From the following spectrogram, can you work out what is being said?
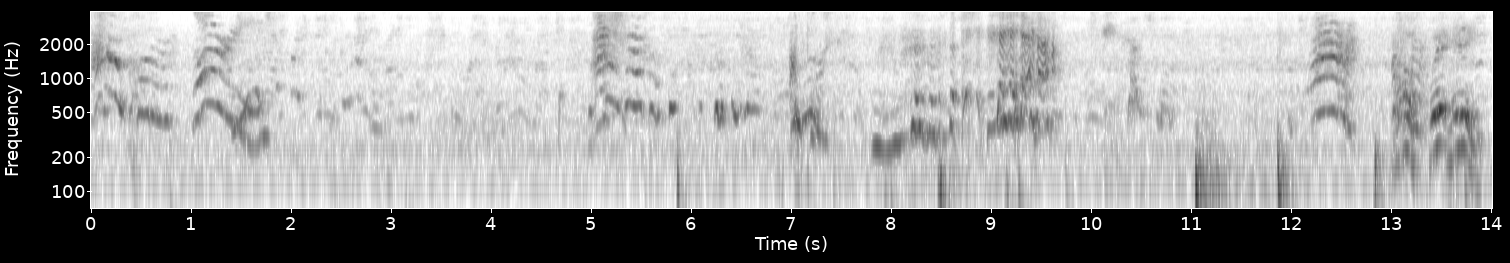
Ow, Connor. Sorry. I'm paused. ah. no, quit hitting.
